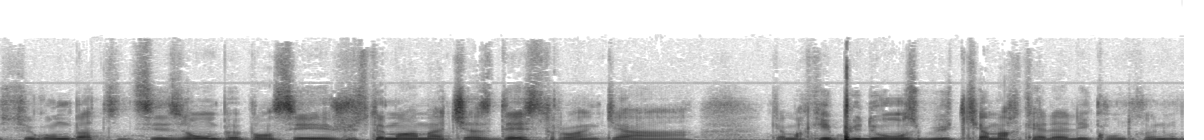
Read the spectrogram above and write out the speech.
seconde partie de saison. On peut penser justement à Mathias Destro, hein, qui, a, marqué plus de 11 buts, qui a marqué à l'aller contre nous.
